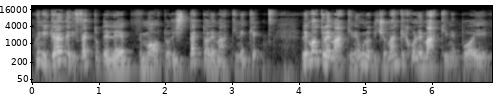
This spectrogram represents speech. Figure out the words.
Quindi il grande difetto delle moto rispetto alle macchine è che le moto e le macchine, uno dice ma anche con le macchine puoi,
